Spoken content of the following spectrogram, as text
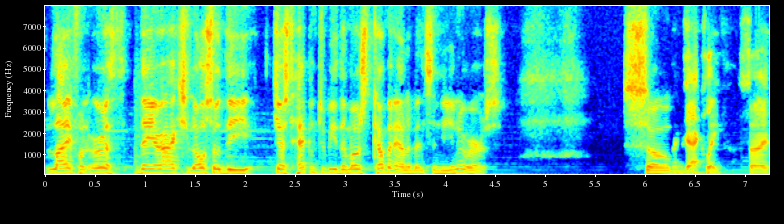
life on Earth, they are actually also the just happen to be the most common elements in the universe. So Exactly. So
